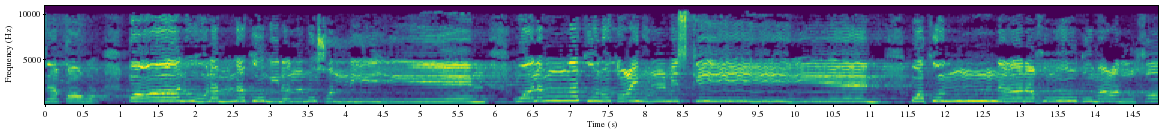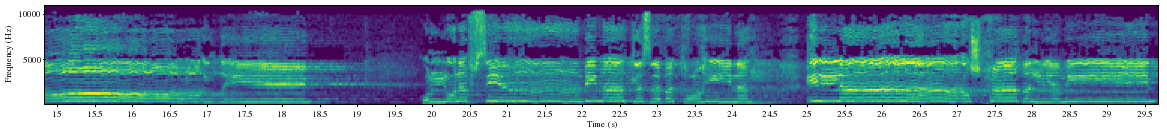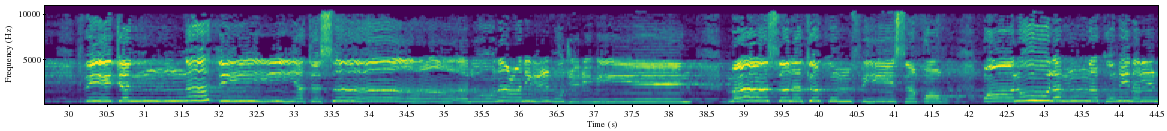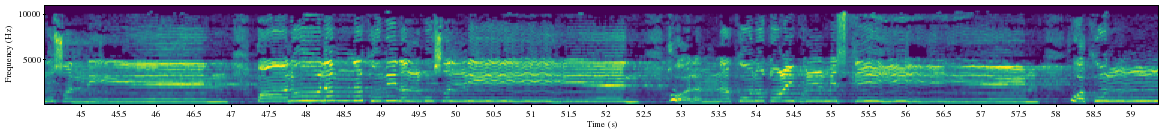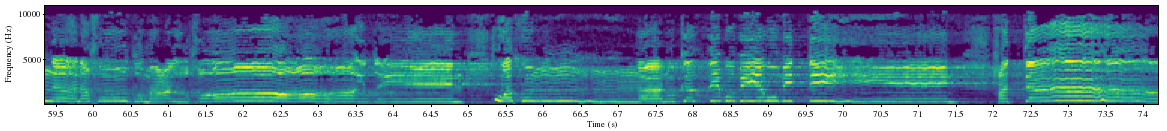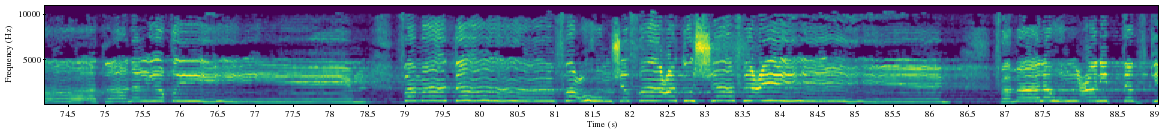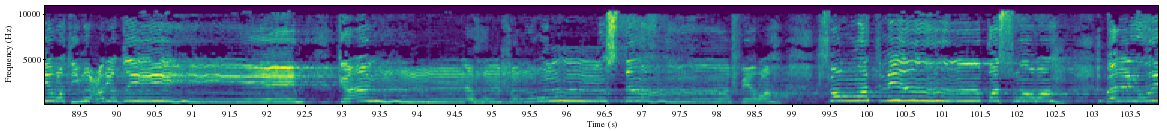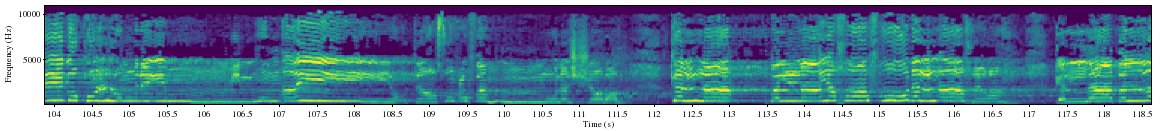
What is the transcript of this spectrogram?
سقر قالوا لم نك من المصلين ولم نك نطعم المسكين وكنا نخوض مع الخائضين كل نفس بما كسبت رهينة إلا سلككم في سقر قالوا صحفا منشرة. كلا بل لا يخافون الآخرة. كلا بل لا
